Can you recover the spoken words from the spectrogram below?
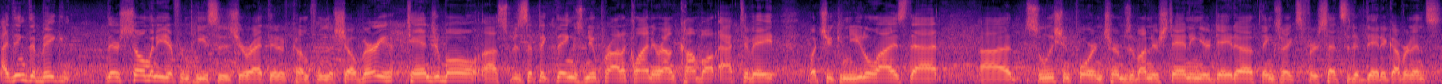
I think the big there's so many different pieces, you're right, that have come from the show. Very tangible, uh, specific things, new product line around Commvault Activate, what you can utilize that uh, solution for in terms of understanding your data, things like for sensitive data governance.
